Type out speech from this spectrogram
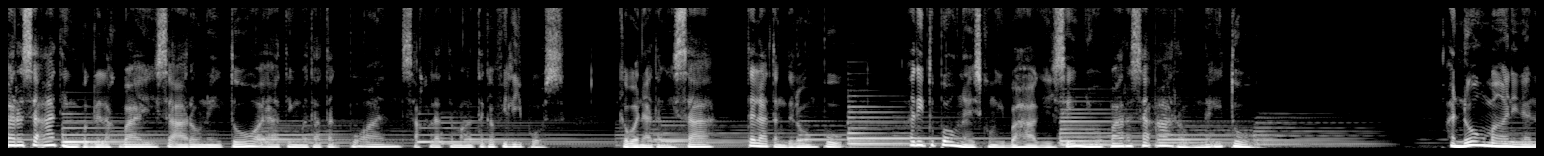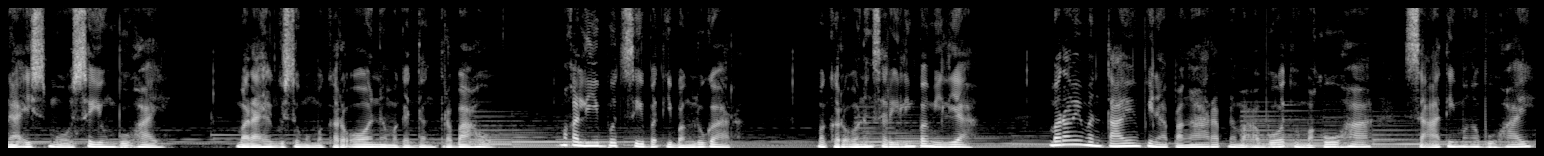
Para sa ating paglalakbay sa araw na ito ay ating matatagpuan sa Aklat ng mga taga-Filipos, Kabanatang 1, Talatang 20. At ito po ang nais kong ibahagi sa inyo para sa araw na ito. Ano ang mga ninanais mo sa iyong buhay? Marahil gusto mong magkaroon ng magandang trabaho, makalibot sa iba't ibang lugar, magkaroon ng sariling pamilya. Marami man tayong pinapangarap na maabot o makuha sa ating mga buhay,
